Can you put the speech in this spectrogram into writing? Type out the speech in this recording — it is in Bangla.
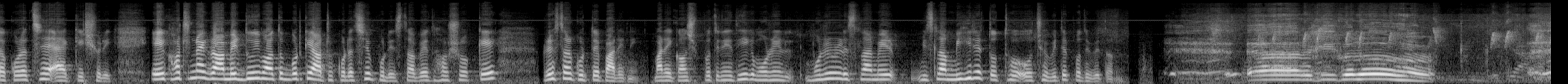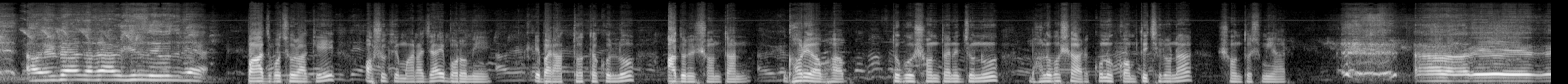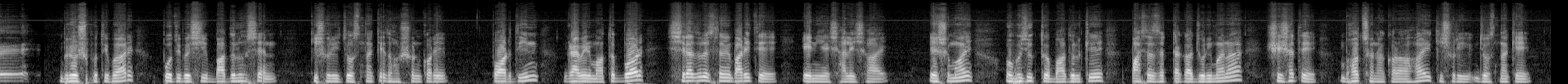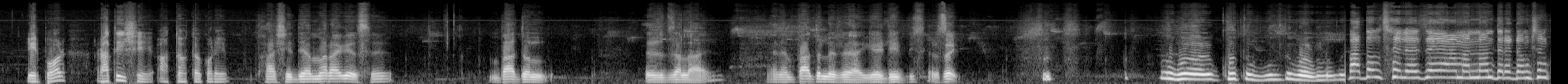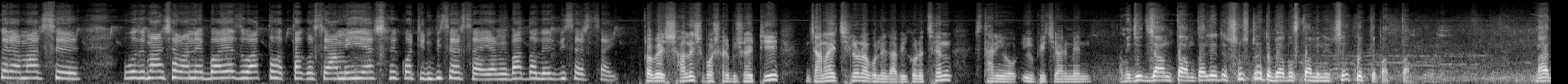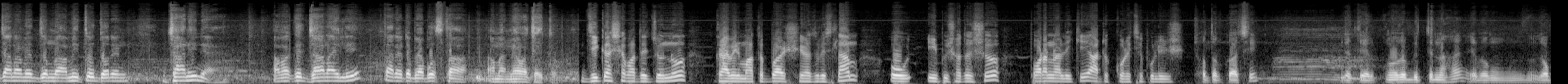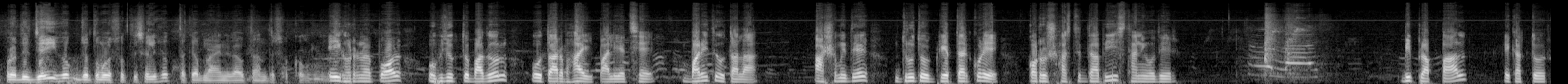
হত্যা করেছে এক কিশোরী। এ ঘটনায় গ্রামের দুই মাতব্বরকে আটক করেছে পুলিশ তবে ধর্ষককে গ্রেফতার করতে পারেনি। মানিকগঞ্জ প্রতিনিধি মনির- মনিরুল ইসলামের ইসলাম মিহিরের তথ্য ও ছবিতে প্রতিবেদন। পাঁচ বছর আগে অসুখে মারা যায় বড় মেয়ে। এবার আত্মহত্যা করল আদরের সন্তান। ঘরে অভাব। তবু সন্তানের জন্য ভালোবাসার কোনো কমতি ছিল না সন্তোষ মিয়ার। বৃহস্পতিবার প্রতিবেশী বাদল হোসেন কিশোরী জ্যোৎস্নাকে ধর্ষণ করে। পরদিন গ্রামের মাতব্বর সিরাজুল ইসলামের বাড়িতে এ নিয়ে সালিশ হয়। এ সময় অভিযুক্ত বাদলকে পাঁচ হাজার টাকা জরিমানা সে সাথে ভৎসনা করা হয় কিশোরী জ্যোৎস্নাকে। এরপর রাতেই সে আত্মহত্যা করে। ফাঁসি দিয়ে মারা গেছে। বাদল জ্বালায়। বাদলের এডি বিচার চাই। কথা বলতে পারব না। বাদল ছেলে যে আমার নন্দের দংশন করে মারছে ও যে মানুষ মানে বয়স আত্মহত্যা করছে আমি ইয়ার কঠিন বিচার চাই আমি বাদলের বিচার চাই। তবে সালিশ বসার বিষয়টি জানাই ছিল না বলে দাবি করেছেন স্থানীয় ইউপি চেয়ারম্যান। আমি যদি জানতাম তাহলে এটা সুষ্ঠু একটা ব্যবস্থা আমি নিশ্চয় করতে পারতাম। না জানানোর জন্য আমি তো ধরেন জানি না আমাকে জানাইলে তার একটা ব্যবস্থা আমার নেওয়া যেত জিজ্ঞাসাবাদের জন্য গ্রামের মাতব্বর সিরাজুল ইসলাম ও ইউপি সদস্য পরান আলীকে আটক করেছে পুলিশ। সতর্ক আছি যাতে এর পুনরাবৃত্তি না হয় এবং অপরাধী যেই হোক যত বড় শক্তিশালী হোক তাকে আমরা আইনের আওতায় আনতে সক্ষম এই ঘটনার পর অভিযুক্ত বাদল ও তার ভাই পালিয়েছে। বাড়িতেও তালা। আসামিদের দ্রুত গ্রেপ্তার করে কঠোর শাস্তির দাবি স্থানীয়দের। বিপ্লব পাল একাত্তর।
